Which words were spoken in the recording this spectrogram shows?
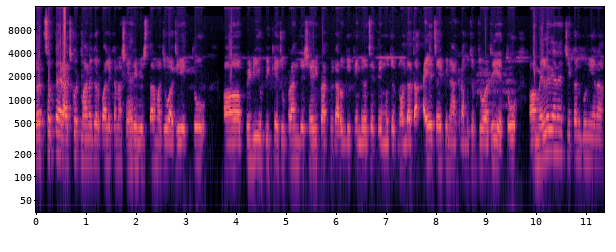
ગત સપ્તાહે રાજકોટ મહાનગરપાલિકાના શહેરી વિસ્તારમાં જોવા જઈએ તો પીડીયુ પીકેજ ઉપરાંત જે શહેરી પ્રાથમિક આરોગ્ય કેન્દ્ર છે તે મુજબ નોંધાતા આઈએચઆઈપીના આંકડા મુજબ જોવા જઈએ તો અ, મેલેરિયા અને ચિકનગુનિયાના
